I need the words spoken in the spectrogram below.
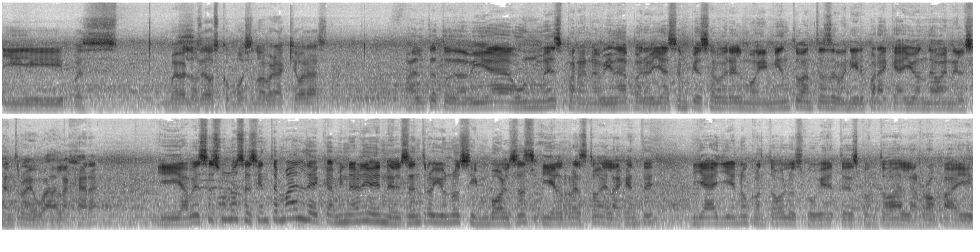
y pues mueve los dedos como diciendo a ver a qué horas. Falta todavía un mes para Navidad, pero ya se empieza a ver el movimiento. Antes de venir para acá yo andaba en el centro de Guadalajara y a veces uno se siente mal de caminar en el centro y uno sin bolsas y el resto de la gente ya lleno con todos los juguetes, con toda la ropa y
